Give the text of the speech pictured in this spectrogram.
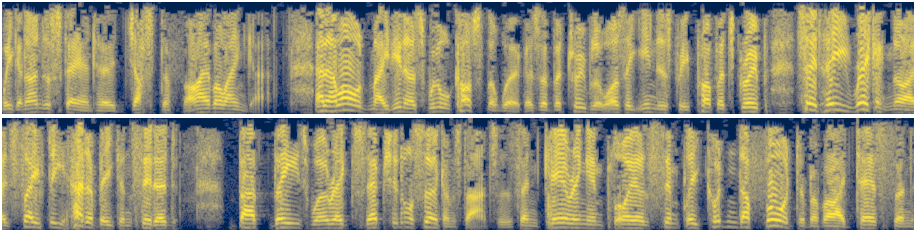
we can understand her justifiable anger. And our old mate Innes Will Cost the workers of the True Blue Aussie Industry Profits Group said he recognised safety had to be considered but these were exceptional circumstances and caring employers simply couldn't afford to provide tests and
